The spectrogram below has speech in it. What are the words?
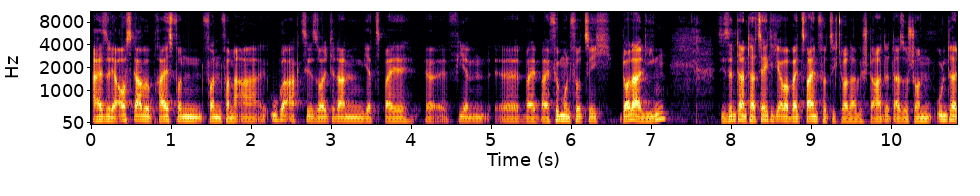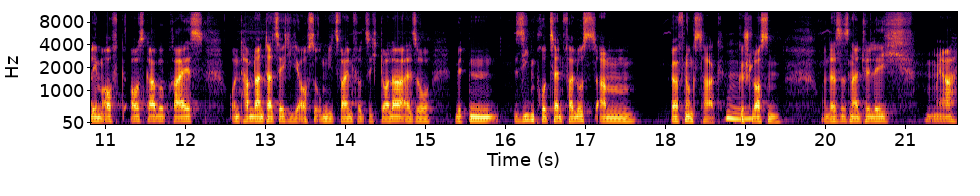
also der Ausgabepreis von, von, von einer Uber-Aktie sollte dann jetzt bei, äh, vier, äh, bei, bei 45 Dollar liegen. Sie sind dann tatsächlich aber bei 42 Dollar gestartet, also schon unter dem Auf Ausgabepreis und haben dann tatsächlich auch so um die 42 Dollar, also mit einem 7% Verlust am Öffnungstag hm. geschlossen. Und das ist natürlich, ja,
